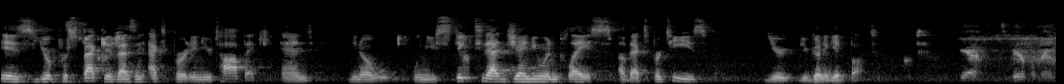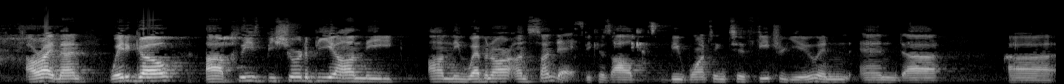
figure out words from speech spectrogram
is your perspective as an expert in your topic. And you know, when you stick to that genuine place of expertise, you're you're going to get booked. Yeah, it's beautiful, man. All right, man. Way to go. Uh, please be sure to be on the on the webinar on Sunday because I'll be wanting to feature you and and uh, uh,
